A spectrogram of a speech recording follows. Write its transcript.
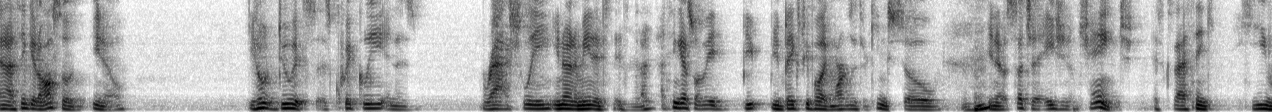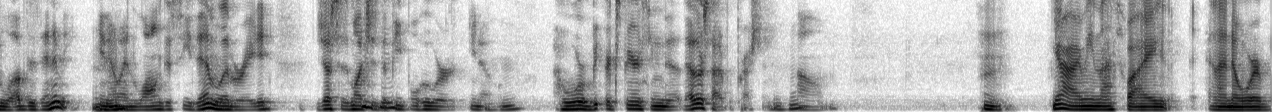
and I think it also you know you don't do it as quickly and as rashly. You know what I mean? It's it's. Mhm. I, I think that's what made it makes people like Martin Luther King so Mhm. you know such an agent of change. Is because I think he loved his enemy, you know, Mhm. and longed to see them liberated just as much as the Mhm. people who were you know Mhm. who were experiencing the, the other side of oppression. Mhm. Um, Yeah, I mean that's why, and I know we're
